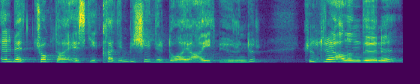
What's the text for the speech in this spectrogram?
Elbet çok daha eski, kadim bir şeydir. Doğaya ait bir üründür. Kültüre alındığını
